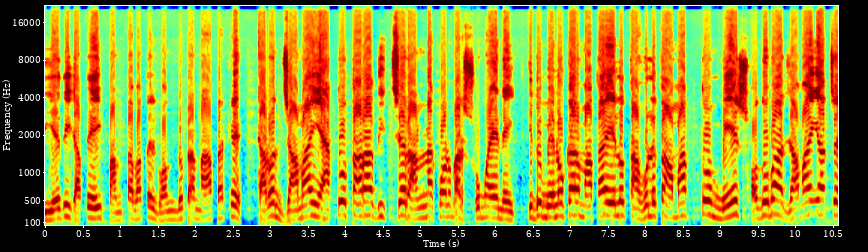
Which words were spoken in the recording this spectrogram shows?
দিয়ে দিই যাতে এই পান্তা ভাতের গন্ধটা না থাকে। কারণ জামাই এত তারা দিচ্ছে রান্না করবার সময় নেই। কিন্তু মেনকার মাথায় এলো, তাহলে তো আমার তো মেয়ে সদবা জামাই আছে।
